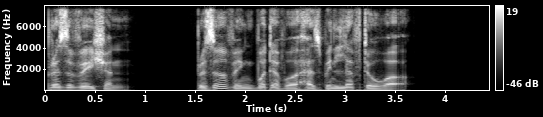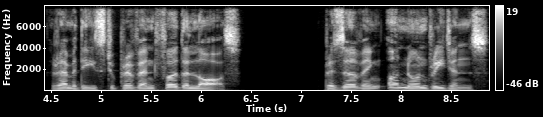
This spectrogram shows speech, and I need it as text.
Preservation Preserving whatever has been left over. Remedies to prevent further loss. Preserving unknown regions.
